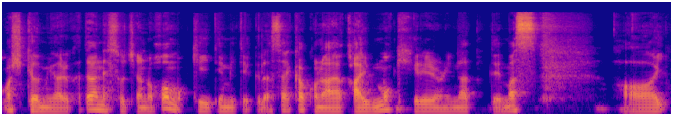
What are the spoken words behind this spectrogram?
もし興味がある方はね、そちらの方も聞いてみてください。過去のアーカイブも聞けるようになってます。はい。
